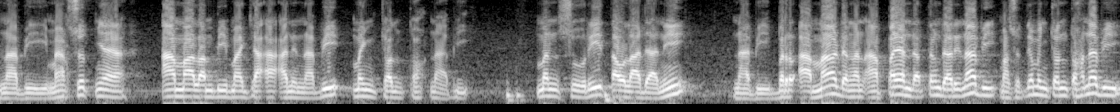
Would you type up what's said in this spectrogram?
nabi. Maksudnya amalan bimaja'a anin nabi mencontoh nabi. Mensuri tauladani nabi. Beramal dengan apa yang datang dari nabi. Maksudnya mencontoh nabi.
